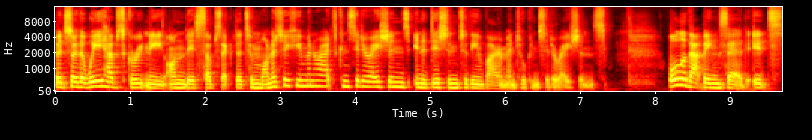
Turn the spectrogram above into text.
but so that we have scrutiny on this subsector to monitor human rights considerations in addition to the environmental considerations. All of that being said, it's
